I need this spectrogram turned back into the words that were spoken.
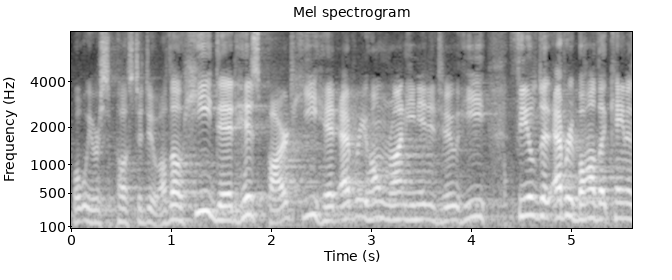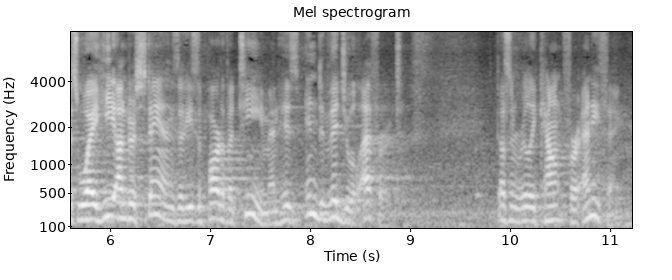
what we were supposed to do. Although he did his part, he hit every home run he needed to, he fielded every ball that came his way, he understands that he's a part of a team, and his individual effort doesn't really count for anything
